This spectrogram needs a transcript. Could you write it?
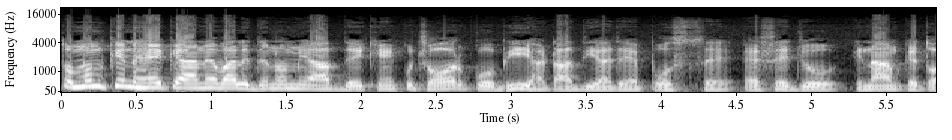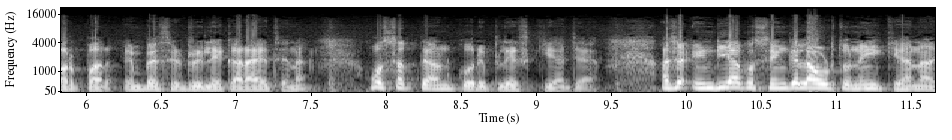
तो मुमकिन है कि आने वाले दिनों में आप देखें, कुछ और को भी हटा दिया जाए पोस्ट से, ऐसे जो इनाम के तौर पर एम्बेसडरी लेकर आए थे ना, हो सकता है उनको रिप्लेस किया जाए। अच्छा इंडिया को सिंगल आउट तो नहीं किया ना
